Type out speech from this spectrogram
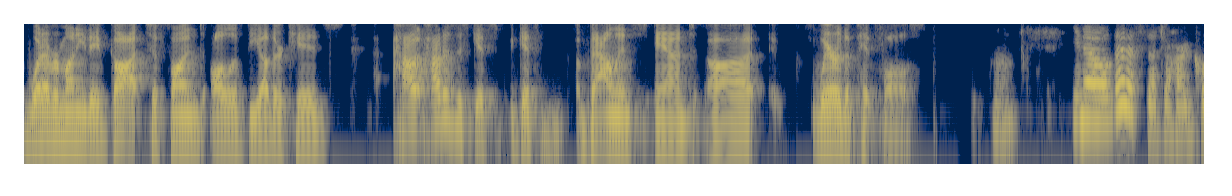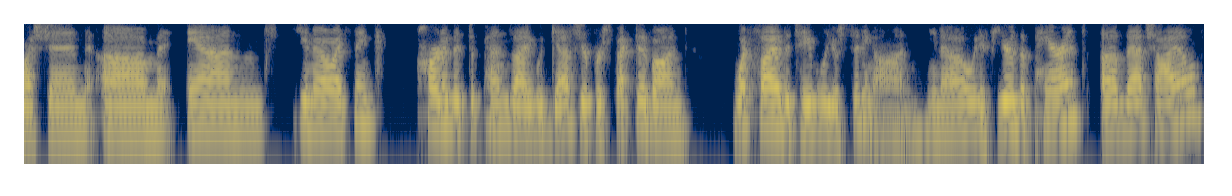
whatever money they've got to fund all of the other kids. How how does this gets gets balanced, and uh, where are the pitfalls? You know, that is such a hard question. Um, and, you know, I think part of it depends, I would guess, your perspective on what side of the table you're sitting on. You know, if you're the parent of that child,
